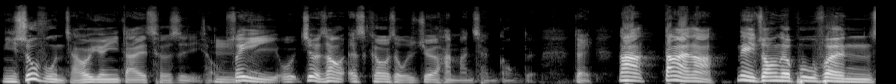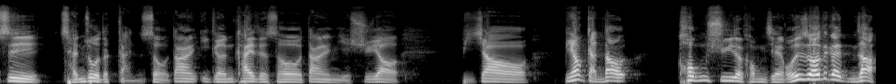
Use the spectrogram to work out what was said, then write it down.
你舒服你才会愿意待在车室里头。嗯、所以我基本上 S-Cross 我就觉得还蛮成功的。对，那当然啦，内装的部分是乘坐的感受，当然一个人开的时候，当然也需要比较比较感到。空虚的空间，我是说，这个你知道，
